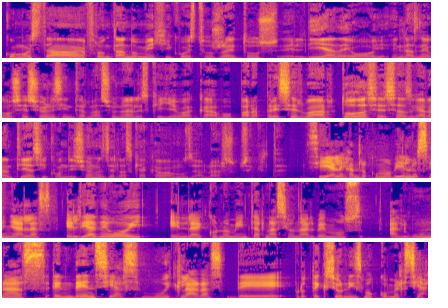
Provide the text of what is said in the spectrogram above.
¿Cómo está afrontando México estos retos del día de hoy en las negociaciones internacionales que lleva a cabo para preservar todas esas garantías y condiciones de las que acabamos de hablar, subsecretario? Sí, Alejandro, como bien lo señalas, el día de hoy en la economía internacional vemos algunas tendencias muy claras de proteccionismo comercial,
